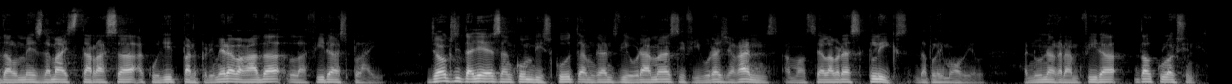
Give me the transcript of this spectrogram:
del mes de maig, Terrassa ha acollit per primera vegada la Fira Esplai. Jocs i tallers han conviscut amb grans diorames i figures gegants, amb els cèlebres clics de Playmobil, en una gran fira del col·leccionisme.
